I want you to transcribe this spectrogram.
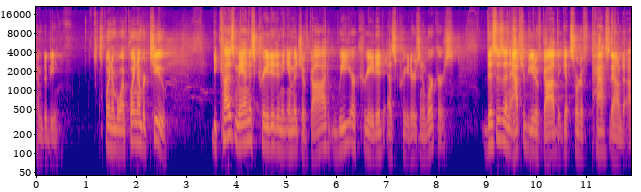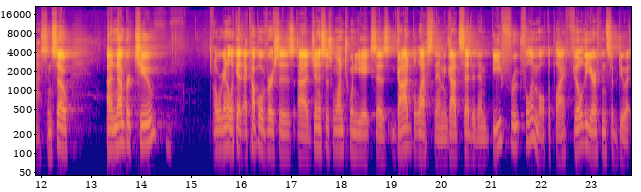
come to be. That's point number one. Point number two because man is created in the image of God, we are created as creators and workers this is an attribute of God that gets sort of passed down to us. And so, uh, number two, uh, we're going to look at a couple of verses. Uh, Genesis 1:28 says, "God blessed them, and God said to them, Be fruitful and multiply, fill the earth and subdue it.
